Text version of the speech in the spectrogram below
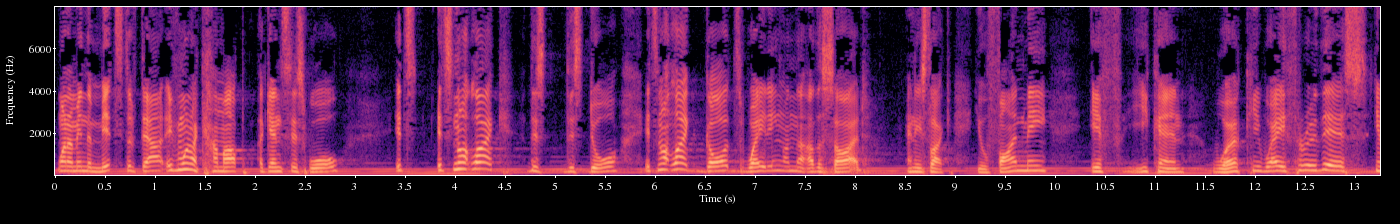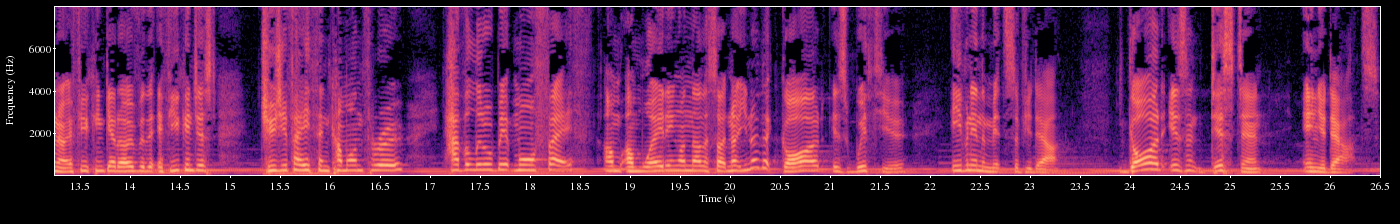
when I'm in the midst of doubt, even when I come up against this wall, it's, it's not like this, this door. It's not like God's waiting on the other side and He's like, You'll find me if you can work your way through this. You know, if you can get over the, if you can just choose your faith and come on through, have a little bit more faith. I'm, I'm waiting on the other side. No, you know that God is with you even in the midst of your doubt. God isn't distant in your doubts.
